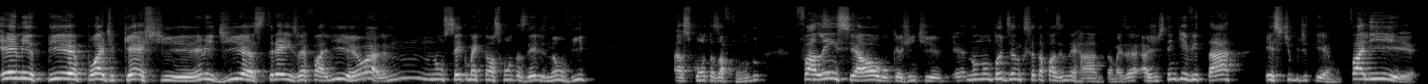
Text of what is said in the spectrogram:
MT Podcast, M Dias 3 vai falir. Eu, olha, não sei como é que estão as contas deles, não vi as contas a fundo. Falência é algo que a gente. Não estou dizendo que você está fazendo errado, tá? Mas a, a, gente tem que evitar esse tipo de termo. Falir,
